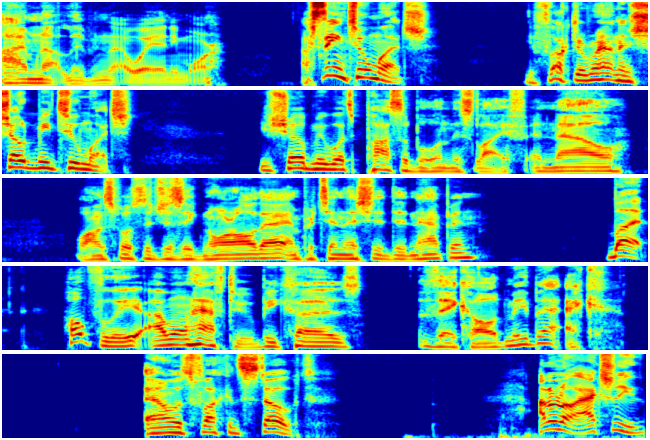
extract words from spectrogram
I'm not living that way anymore. I've seen too much. You fucked around and showed me too much. You showed me what's possible in this life and now well i'm supposed to just ignore all that and pretend that shit didn't happen? But hopefully i won't have to because they called me back and i was fucking stoked I don't know. Actually,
